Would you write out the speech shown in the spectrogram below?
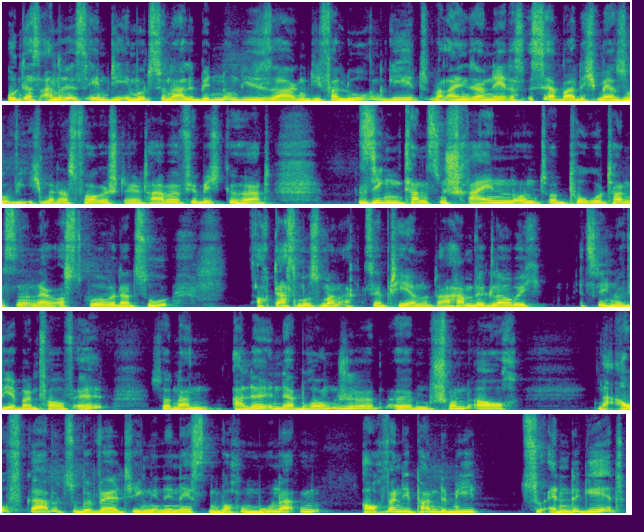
Und das andere ist eben die emotionale Bindung, die sie sagen, die verloren geht, weil einige sagen, nee, das ist ja aber nicht mehr so, wie ich mir das vorgestellt habe. Für mich gehört Singen, Tanzen, Schreien und, und Pogo-Tanzen in der Ostkurve dazu auch das muss man akzeptieren. Und da haben wir, glaube ich, jetzt nicht nur wir beim VfL, sondern alle in der Branche ähm, schon auch eine Aufgabe zu bewältigen in den nächsten Wochen, Monaten. Auch wenn die Pandemie zu Ende geht,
